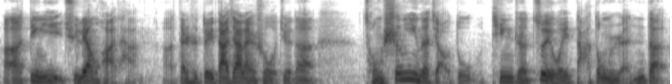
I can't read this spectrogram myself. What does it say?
啊定义去量化它啊。但是对大家来说，我觉得从声音的角度听着最为打动人的、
